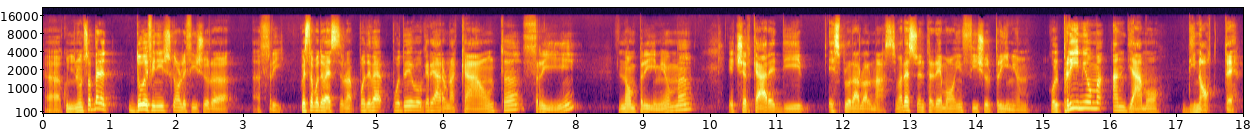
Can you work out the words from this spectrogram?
uh, quindi non so bene dove finiscono le feature uh, free. Questa poteva essere una, poteva, potevo creare un account free, non premium, e cercare di esplorarlo al massimo. Adesso entreremo in feature premium. Col premium andiamo di notte.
